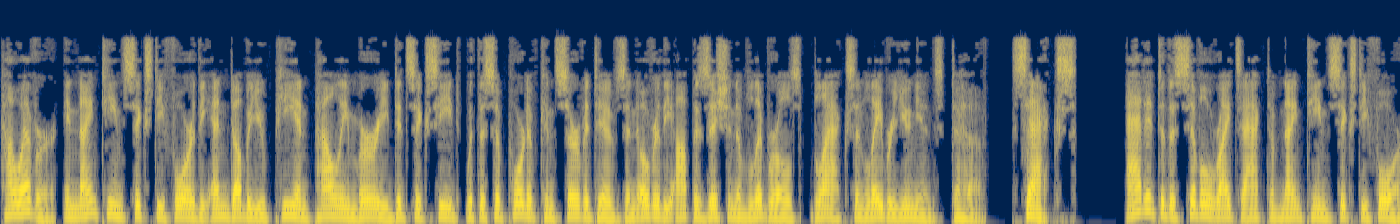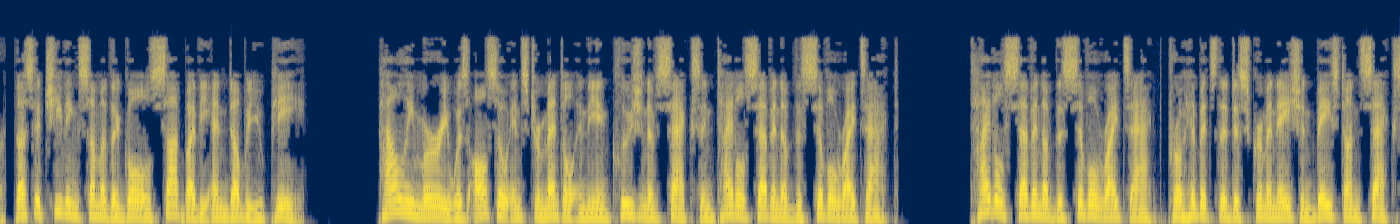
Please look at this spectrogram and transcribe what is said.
However, in 1964 the NWP and Pauli Murray did succeed, with the support of conservatives and over the opposition of liberals, blacks and labor unions, to have «sex» added to the Civil Rights Act of 1964, thus achieving some of the goals sought by the NWP. Pauli Murray was also instrumental in the inclusion of sex in Title VII of the Civil Rights Act. Title VII of the Civil Rights Act prohibits the discrimination based on sex,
